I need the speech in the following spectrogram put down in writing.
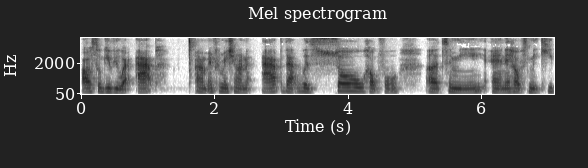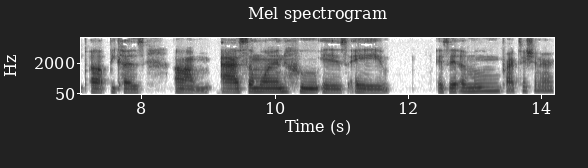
also give you an app, um, information on an app that was so helpful uh, to me, and it helps me keep up because um, as someone who is a is it a moon practitioner?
